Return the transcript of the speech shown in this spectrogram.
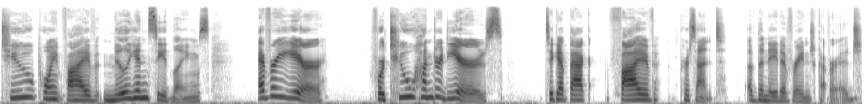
2.5 million seedlings every year for 200 years to get back 5% of the native range coverage.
